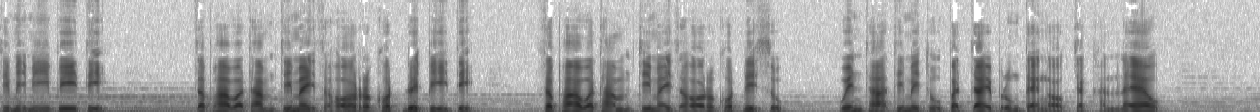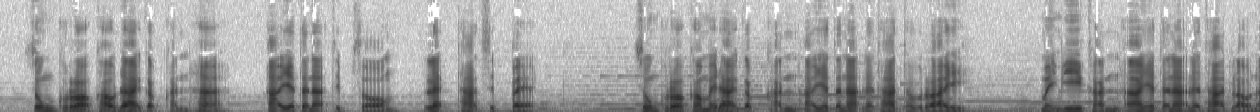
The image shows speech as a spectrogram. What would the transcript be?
ที่ไม่มีปีติ สภาวธรรมที่ไม่สหรคตด้วยปีติ สภาวธรรมที่ไม่สหรคตด้วยสุข เว้นธาตุที่ไม่ถูกปัจจัยปรุงแต่งออกจากขันแล้ว สงเคราะห์เข้าได้กับขันห้าอายตนะสิบองและธาตุสิบแปดสงเคราะห์เข้าไม่ได้กับขันอายตนะและธาตุเท่าไรไม่มีขันอายตนะและธาตุเหล่าไหน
